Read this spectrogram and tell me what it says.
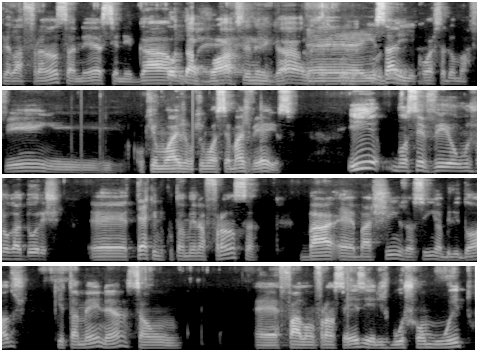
pela França, né? Senegal. Côte d'Ivoire, é, Senegal. É, isso aí, né? Costa do Marfim, e o que mais, o que você mais vê é isso. E você vê uns jogadores é, técnicos também na França, ba é, baixinhos, assim, habilidosos, que também, né, são é, falam francês e eles buscam muito,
